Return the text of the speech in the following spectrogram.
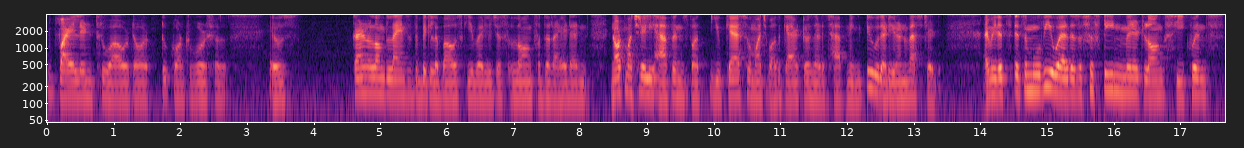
violent throughout or too controversial. It was kind of along the lines of the Big Lebowski, where you're just along for the ride and not much really happens, but you care so much about the characters that it's happening to that you're invested. I mean, it's it's a movie where there's a 15 minute long sequence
